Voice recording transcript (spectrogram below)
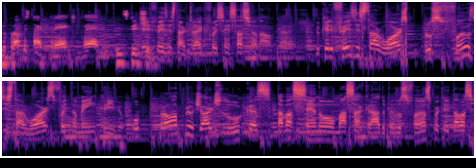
no próprio Star Trek, velho, O que ele indescritível. fez em Star Trek foi sensacional, cara. E o que ele fez em Star Wars, pros fãs de Star Wars, foi também incrível. O próprio George Lucas estava sendo massacrado pelos fãs porque ele estava se,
